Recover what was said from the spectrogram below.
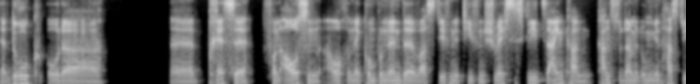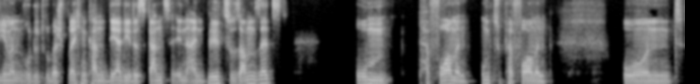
der Druck oder äh, Presse von außen auch eine Komponente, was definitiv ein schwächstes Glied sein kann. Kannst du damit umgehen? Hast du jemanden, wo du drüber sprechen kannst, der dir das Ganze in ein Bild zusammensetzt, um performen, um zu performen? Und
